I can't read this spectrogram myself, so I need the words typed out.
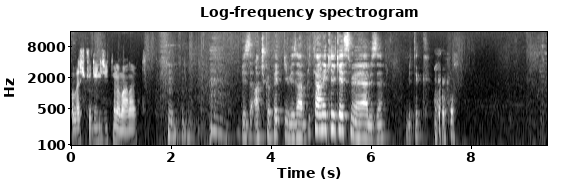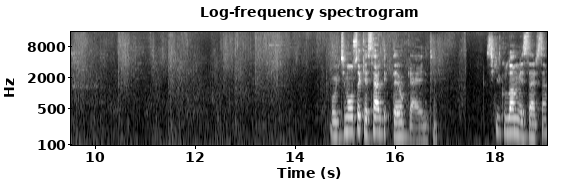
Flash Q deneyecektim de mana bitti. Biz de aç köpek gibiyiz abi. Bir tane kill kesmiyor ya bize. Bir tık. Ultim olsa keserdik de yok ya enti. Skill kullanma istersen.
